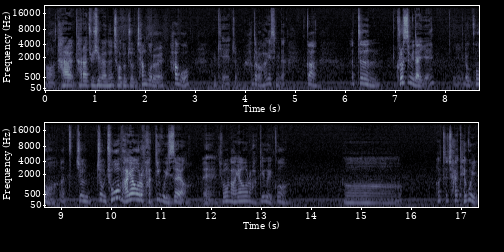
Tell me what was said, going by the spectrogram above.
어, 달, 달아주시면은 저도 좀 참고를 하고 이렇게 좀 하도록 하겠습니다. 그러니까 하여튼 그렇습니다 이게 이렇고 하여튼 좀, 좀 좋은 방향으로 바뀌고 있어요. 예, 좋은 방향으로 바뀌고 있고 어, 하여튼 잘 되고 있-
